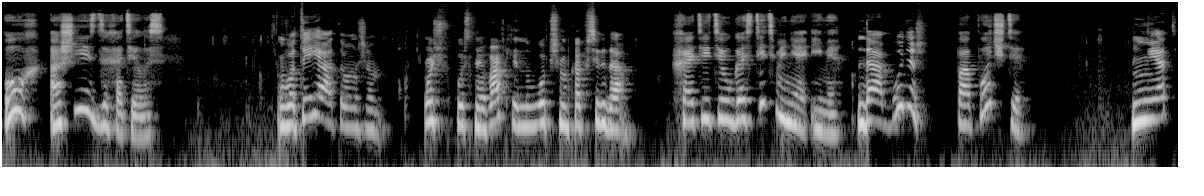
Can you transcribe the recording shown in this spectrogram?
Ох, аж есть захотелось. Вот и я о том же. Очень вкусные вафли, ну, в общем, как всегда. Хотите угостить меня ими? Да, будешь? По почте? Нет,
